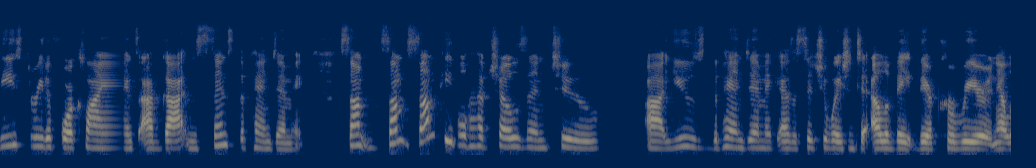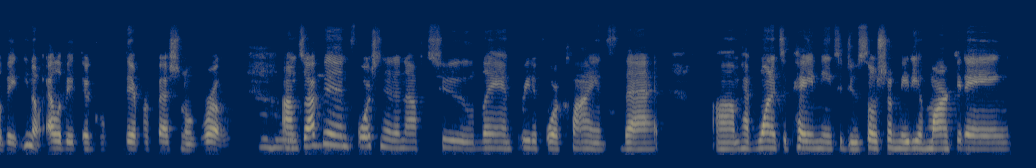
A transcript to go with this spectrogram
these 3 to 4 clients I've gotten since the pandemic. Some some some people have chosen to uh, use the pandemic as a situation to elevate their career and elevate, you know, elevate their their professional growth. Mm-hmm. Um, so I've been fortunate enough to land three to four clients that um, have wanted to pay me to do social media marketing,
